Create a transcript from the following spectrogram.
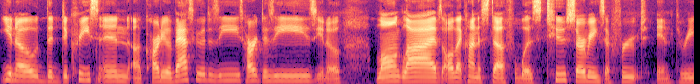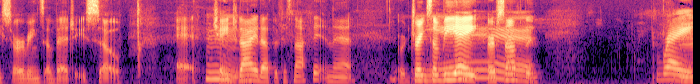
you know, the decrease in uh, cardiovascular disease, heart disease, you know, long lives, all that kind of stuff was two servings of fruit and three servings of veggies. So, eh, change your diet up if it's not fitting that, or drink some V8 or something. Right.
